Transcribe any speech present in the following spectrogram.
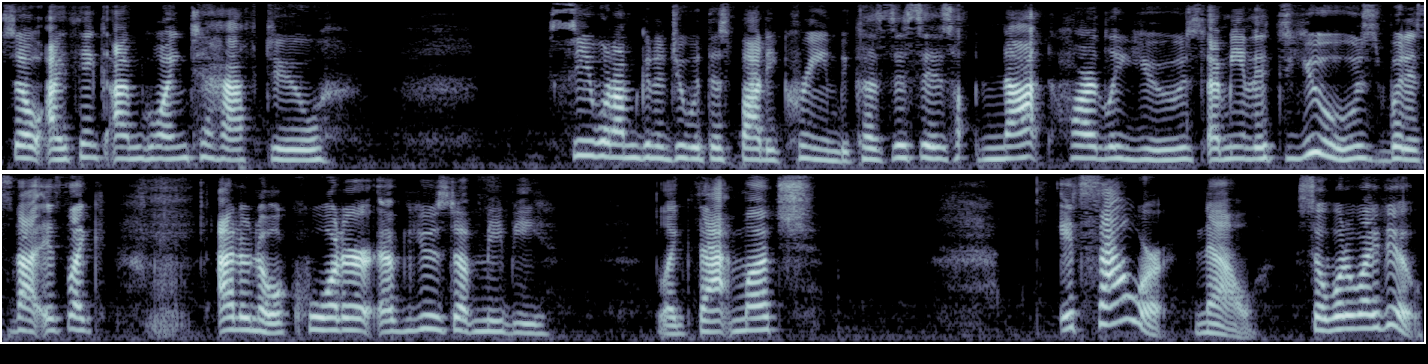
So I think I'm going to have to see what I'm going to do with this body cream because this is not hardly used. I mean, it's used, but it's not, it's like I don't know, a quarter. I've used up maybe like that much. It's sour now. So what do I do?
